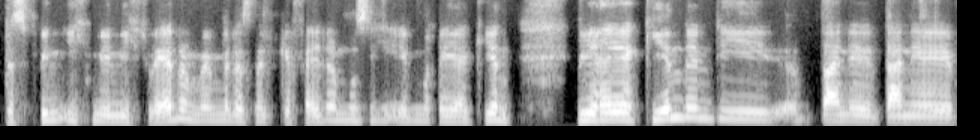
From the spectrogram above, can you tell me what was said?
das bin ich mir nicht wert und wenn mir das nicht gefällt, dann muss ich eben reagieren. Wie reagieren denn die, deine, deine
